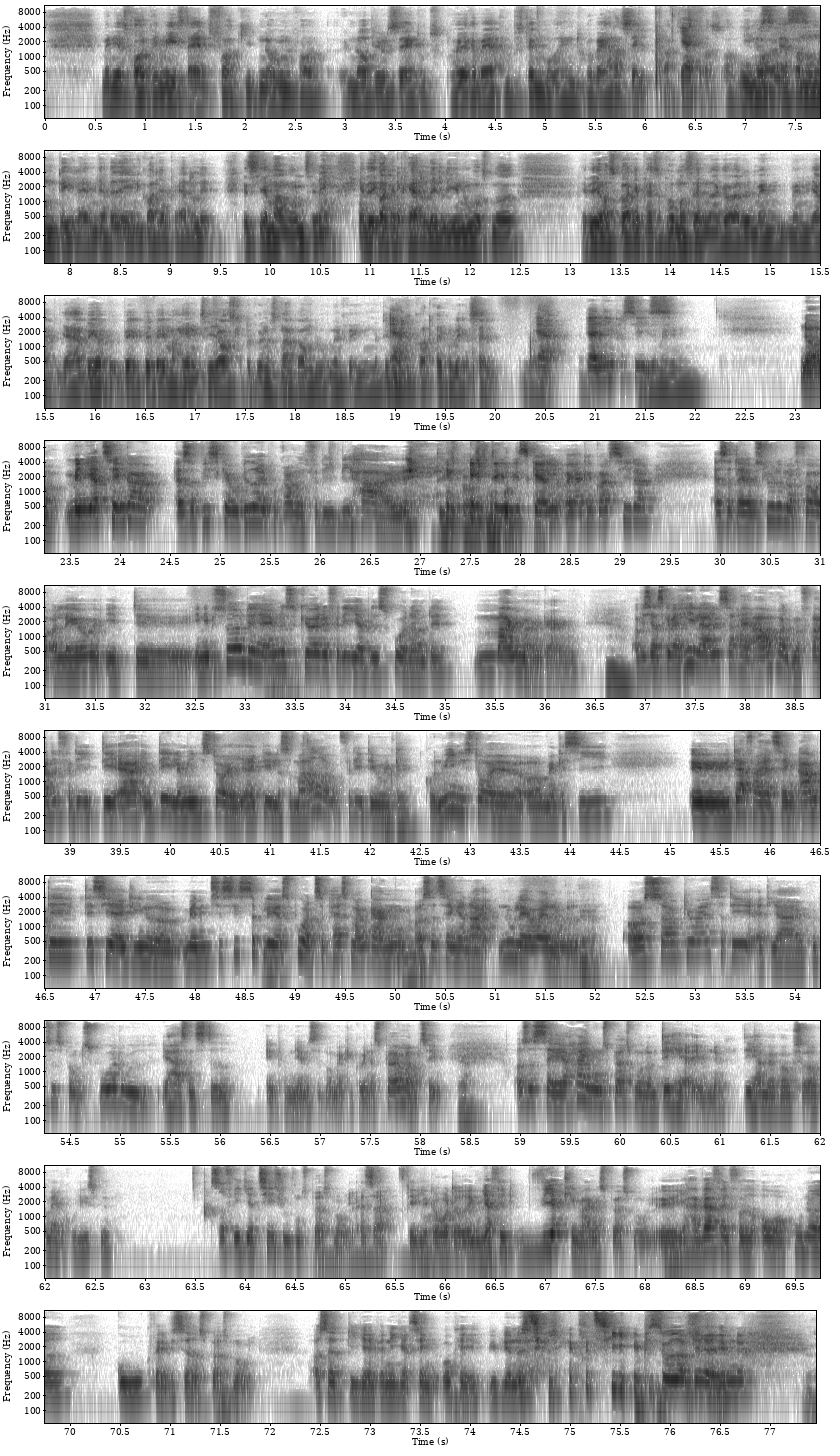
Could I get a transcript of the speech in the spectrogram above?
Men jeg tror, det er mest af alt for at give den unge for en oplevelse af, at du behøver ikke at være på en bestemt måde hen. Du kan være dig selv faktisk Ja, også. Og humor er for nogen en del af dem. Jeg ved egentlig godt, jeg pærter lidt. Det siger mange unge til mig. Jeg ved godt, jeg pærter lidt lige nu og sådan noget. Jeg ved også godt, jeg passer på mig selv, når jeg gør det, men, men jeg, jeg er ved at bevæge, mig hen til, at jeg også kan begynde at snakke om det uden at grine. Men det må Ja. de godt regulere selv. Ja, ja lige Det præcis. er meningen. Nå, men jeg tænker, altså vi skal jo videre i programmet, fordi vi har øh, Det en hel del, vi skal. Og jeg kan godt sige dig, altså da jeg besluttede mig for at lave et, øh, en episode om det her emne, så gjorde jeg det, fordi jeg er blevet spurgt om det mange, mange gange. Mm. Og hvis jeg skal være helt ærlig, så har jeg afholdt mig fra det, fordi det er en del af min historie, jeg ikke deler så meget om, fordi det er jo okay. Ikke kun min historie, og man kan sige, øh, derfor har jeg tænkt, at det, det siger jeg ikke lige noget om. Men til sidst så blev jeg spurgt tilpas mange gange, mm. og så tænker jeg, nej, nu laver jeg noget. Ja. Og så gjorde jeg så det, at jeg på et tidspunkt spurgte ud, jeg har sådan et sted inde på min hjemmeside, hvor man kan gå ind og spørge mig om ting. Ja. Og så sagde jeg, har I nogle spørgsmål om det her emne? Det her med at vokse op med alkoholisme. Så fik jeg 10.000 spørgsmål. Altså, det er lidt overdrevet. Ikke? Jeg fik virkelig mange spørgsmål. Øh, Jeg har i hvert fald fået over 100 gode, kvalificerede spørgsmål. Og så gik jeg i panik og tænkte, okay, vi bliver nødt til at lave 10 episoder om det her emne.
